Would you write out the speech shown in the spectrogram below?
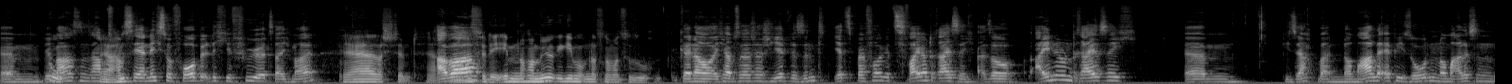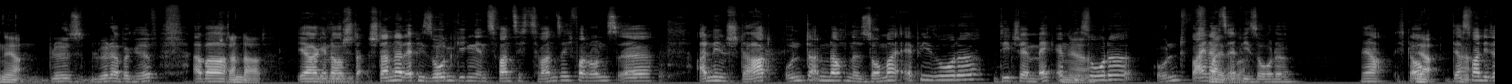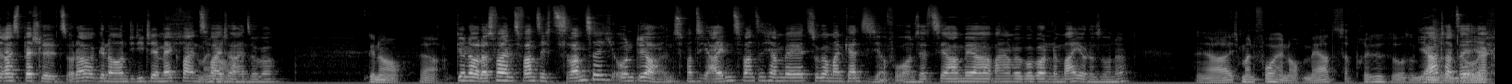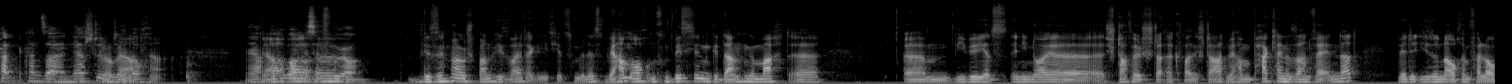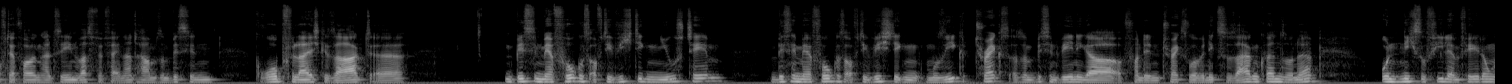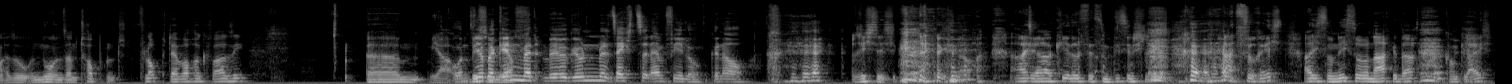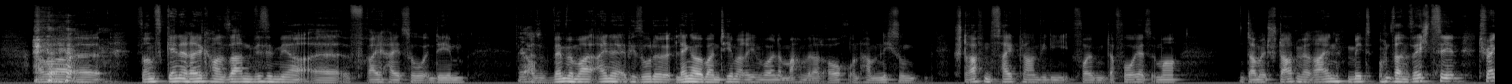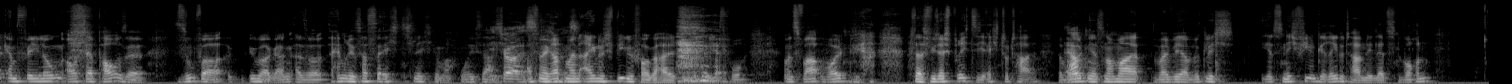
Ähm, wir uh, haben es ja, bisher nicht so vorbildlich geführt, sag ich mal. Ja, das stimmt. Ja. Aber, Aber, hast du dir eben nochmal Mühe gegeben, um das nochmal zu suchen? Genau, ich habe es recherchiert. Wir sind jetzt bei Folge 32, also 31, ähm, wie sagt man, normale Episoden. Normal ist ein ja. blödes, blöder Begriff. Aber Standard. Ja, genau. St Standard-Episoden gingen in 2020 von uns äh, an den Start und dann noch eine Sommer-Episode, DJ Mac-Episode ja. und Weihnachtsepisode. Ja, ich glaube, ja, das ja. waren die drei Specials, oder? Genau, und die DJ Mac war in zwei Teilen sogar. Genau, ja. Genau, das war in 2020 und ja, in 2021 haben wir jetzt sogar mal ein ganzes Jahr vor uns. Letztes Jahr haben wir, wann haben wir begonnen? Im Mai oder so, ne? Ja, ich meine vorher noch, März, April, so. so ja, tatsächlich, ja, kann, kann sein. Ja, stimmt, glaube, ja, doch. Ja. Ja, ja aber ein bisschen äh, früher. Wir sind mal gespannt, wie es weitergeht hier zumindest. Wir haben auch uns ein bisschen Gedanken gemacht, äh, ähm, wie wir jetzt in die neue Staffel sta quasi starten. Wir haben ein paar kleine Sachen verändert. Werdet ihr dann auch im Verlauf der Folgen halt sehen, was wir verändert haben. So ein bisschen grob vielleicht gesagt, äh, ein bisschen mehr Fokus auf die wichtigen News-Themen, ein bisschen mehr Fokus auf die wichtigen Musiktracks, also ein bisschen weniger von den Tracks, wo wir nichts zu sagen können, so, ne? und nicht so viele Empfehlungen, also nur unseren Top und Flop der Woche quasi. Ähm, ja, und, und wir beginnen, mit, wir beginnen mit 16 Empfehlungen, genau. Richtig, genau. Ah ja, okay, das ist jetzt ein bisschen schlecht. Du recht, hatte ich so nicht so nachgedacht, kommt gleich. Aber äh, sonst generell kann man sagen, ein bisschen mehr äh, Freiheit so in dem. Ja. Also wenn wir mal eine Episode länger über ein Thema reden wollen, dann machen wir das auch und haben nicht so einen straffen Zeitplan wie die Folgen davor jetzt immer. Und damit starten wir rein mit unseren 16 Track-Empfehlungen aus der Pause. Super Übergang. Also, Henry, das hast du echt schlecht gemacht, muss ich sagen. Ich weiß. Hast mir gerade meinen eigenen Spiegel vorgehalten. Und zwar wollten wir, das widerspricht sich echt total. Wir ja. wollten jetzt nochmal, weil wir ja wirklich jetzt nicht viel geredet haben die letzten Wochen,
